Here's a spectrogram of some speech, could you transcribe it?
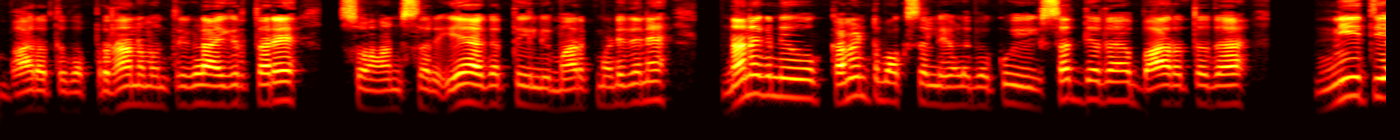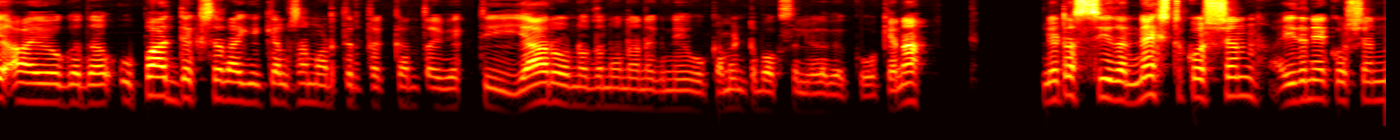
ಭಾರತದ ಪ್ರಧಾನಮಂತ್ರಿಗಳಾಗಿರ್ತಾರೆ ಸೊ ಆನ್ಸರ್ ಎ ಆಗತ್ತೆ ಇಲ್ಲಿ ಮಾರ್ಕ್ ಮಾಡಿದ್ದೇನೆ. ನನಗೆ ನೀವು ಕಮೆಂಟ್ ಬಾಕ್ಸ್ ಅಲ್ಲಿ ಹೇಳಬೇಕು, ಈ ಸದ್ಯದ ಭಾರತದ ನೀತಿ ಆಯೋಗದ ಉಪಾಧ್ಯಕ್ಷರಾಗಿ ಕೆಲಸ ಮಾಡ್ತಿರ್ತಕ್ಕಂಥ ವ್ಯಕ್ತಿ ಯಾರು ಅನ್ನೋದನ್ನ ನನಗೆ ನೀವು ಕಮೆಂಟ್ ಬಾಕ್ಸ್ ಅಲ್ಲಿ ಹೇಳಬೇಕು ಓಕೆನಾ let us see the next question ಐದನೇ ಕ್ವಶನ್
